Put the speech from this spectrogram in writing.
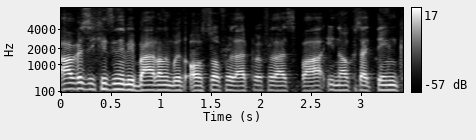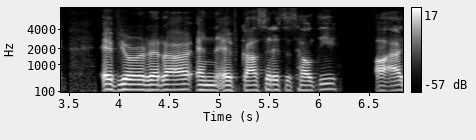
obviously he's going to be battling with also for that for that spot, you know, because I think if you're Herrera and if Cáceres is healthy, uh, I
